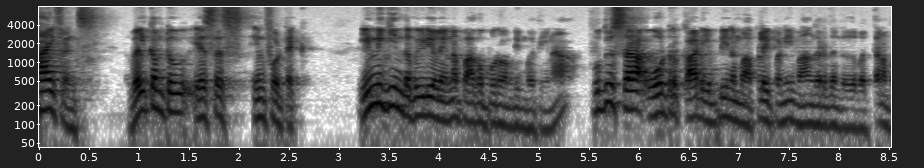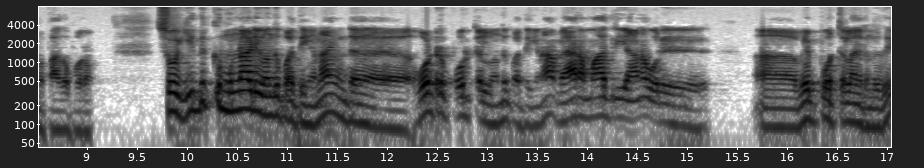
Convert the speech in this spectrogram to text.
Hi friends welcome to SS Infotech இன்றைக்கி இந்த வீடியோவில் என்ன பார்க்க போகிறோம் அப்படின்னு பார்த்தீங்கன்னா புதுசாக ஓட்டர் கார்டு எப்படி நம்ம அப்ளை பண்ணி வாங்குறதுன்றதை பற்றி தான் நம்ம பார்க்க போகிறோம் ஸோ இதுக்கு முன்னாடி வந்து பார்த்திங்கன்னா இந்த ஓட்டர் போர்ட்டல் வந்து பார்த்திங்கன்னா வேறு மாதிரியான ஒரு வெப் போர்ட்டலாக இருந்தது.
